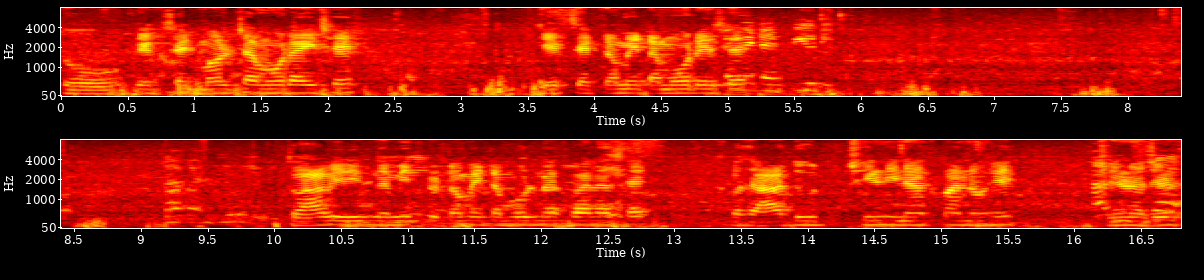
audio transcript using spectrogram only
તો એક સાઈડ મરચાં મોરાય છે, એક સાઈડ ટમેટા મોરે છે. તો આવી રીતના મિત્રો ટમેટા મોર નાખવાના છે. પછી આદુ છીણી નાખવાનો છે. ઝીણો ઝીણો.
